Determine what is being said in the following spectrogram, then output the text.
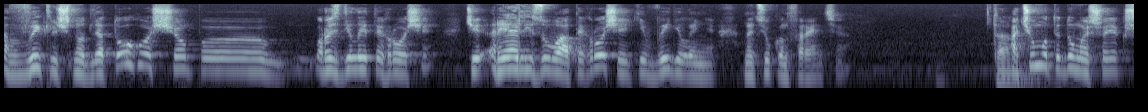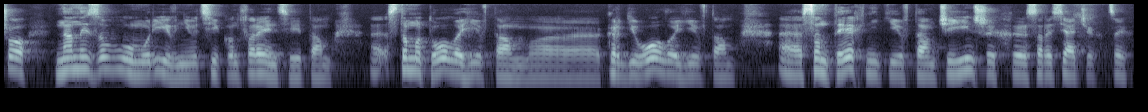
виключно для того, щоб е, розділити гроші чи реалізувати гроші, які виділені на цю конференцію. Так. А чому ти думаєш, що якщо на низовому рівні оці конференції там е, стоматологів, там е, кардіологів, там е, сантехніків, там чи інших соросячих цих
